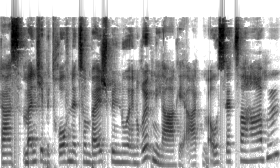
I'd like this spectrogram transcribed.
dass manche Betroffene zum Beispiel nur in Rückenlage Atemaussetzer haben.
